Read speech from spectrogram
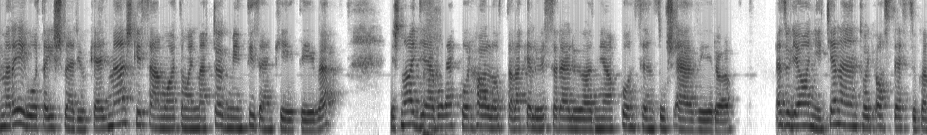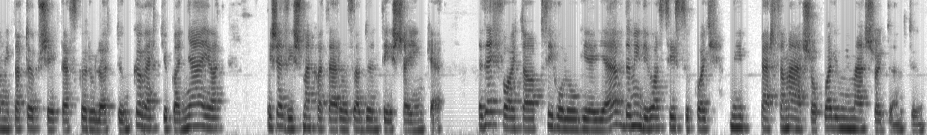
Már régóta ismerjük egymást, kiszámoltam, hogy már több mint 12 éve, és nagyjából ekkor hallottalak először előadni a konszenzus elvéről. Ez ugye annyit jelent, hogy azt tesszük, amit a többség tesz körülöttünk, követjük a nyájat, és ez is meghatározza a döntéseinket. Ez egyfajta pszichológiai jelv, de mindig azt hiszük, hogy mi persze mások vagyunk, mi máshogy döntünk.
